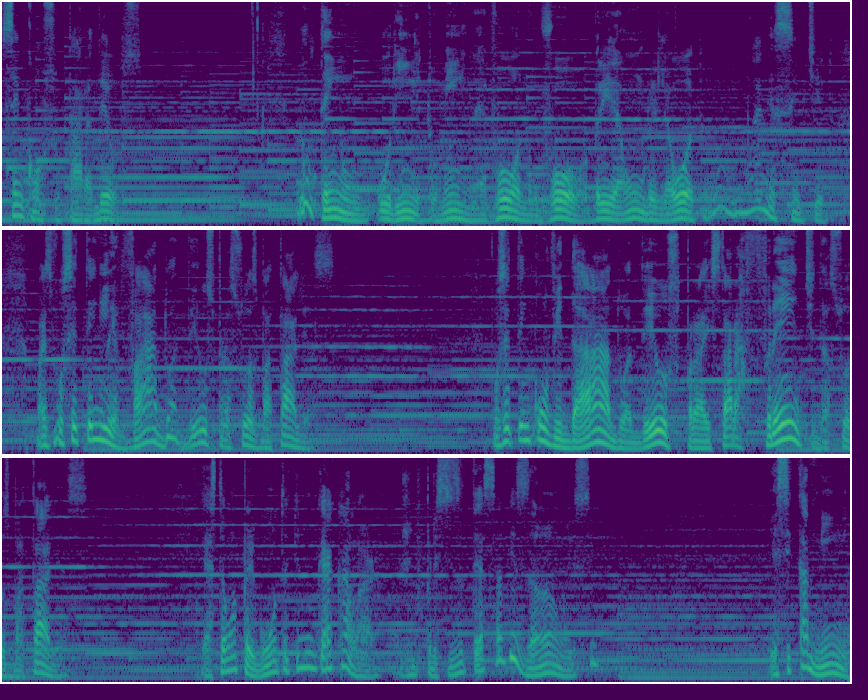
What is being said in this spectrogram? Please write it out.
sem consultar a Deus? Não tem um urim e tumim, né? Vou, não vou, brilha um, brilha outro. Não é nesse sentido. Mas você tem levado a Deus para as suas batalhas? Você tem convidado a Deus para estar à frente das suas batalhas? Esta é uma pergunta que não quer calar. A gente precisa ter essa visão, esse, esse caminho.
